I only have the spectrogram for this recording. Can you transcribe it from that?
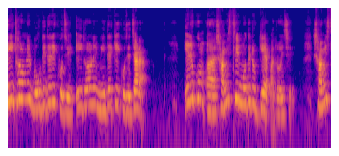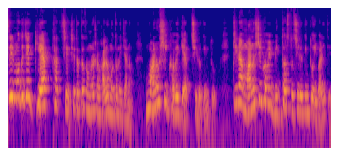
এই ধরনের বৌদিদেরই খোঁজে, এই ধরনের মেয়েদেরকেই খোঁজে। যারা এরকম স্বামী স্ত্রীর মধ্যে একটু গ্যাপ রয়েছে। স্বামী স্ত্রীর মধ্যে যে গ্যাপ থাকছে, সেটা তো তোমরা সব ভালো মতনই জানো। মানসিকভাবে গ্যাপ ছিল কিন্তু। টিনা মানসিকভাবে বিধ্বস্ত ছিল কিন্তু ওই বাড়িতে।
